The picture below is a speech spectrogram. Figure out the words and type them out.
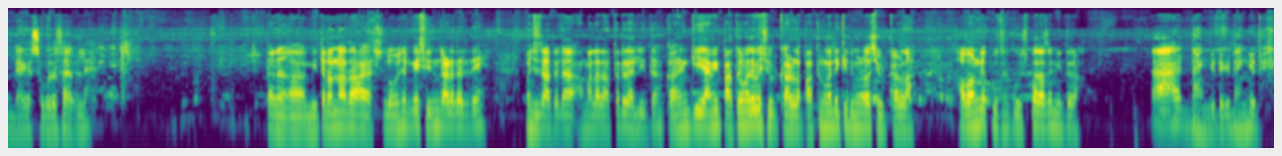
बॅगसोबतच आहे आपल्या. तर मित्रांनो आता स्लोमोशन काही सीन काढतात ते. म्हणजे रात्र आम्हाला रात्र झाली तर कारण की आम्ही पात्रमध्ये पण शूट काढला. पात्रमध्ये किती वेळा शूट काढला? हा पाहून काय पुष्प पुष्पाचा मित्र. आ ढांगेटे ढांगेटे.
